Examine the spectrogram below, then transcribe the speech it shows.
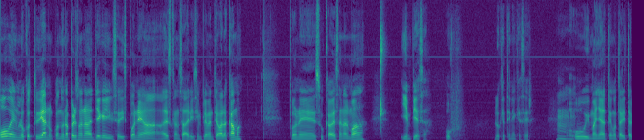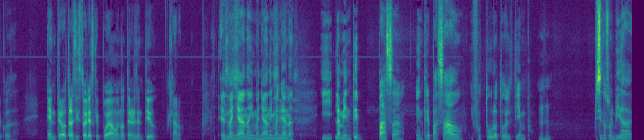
o en lo cotidiano, cuando una persona llega y se dispone a, descansar y simplemente va a la cama, pone su cabeza en la almohada y empieza, uff, lo que tenía que hacer. Mm. Uy, mañana tengo tal y tal cosa entre otras historias que puedan o no tener sentido. Claro. Es mañana y mañana y mañana. Y la mente pasa entre pasado y futuro todo el tiempo. Se nos olvida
